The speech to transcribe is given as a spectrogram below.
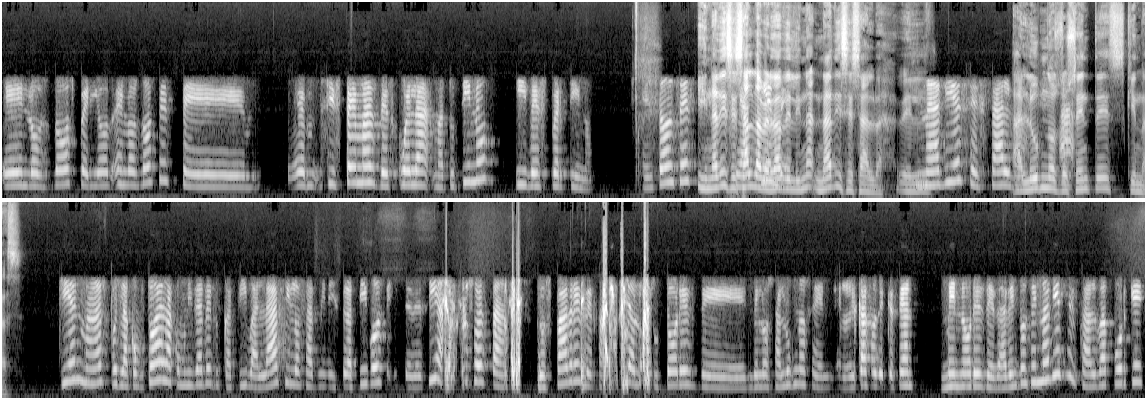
en los dos periodos en los dos este em, sistemas de escuela matutino y vespertino. Entonces y nadie se, salva verdad Delina nadie se salva. Nadie se salva. alumnos ah. docentes quién más ¿Quién más? Pues la, toda la comunidad educativa, las y los administrativos, y te decía, incluso hasta los padres de familia, los tutores de, de los alumnos en, en, el caso de que sean menores de edad. Entonces nadie se salva porque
